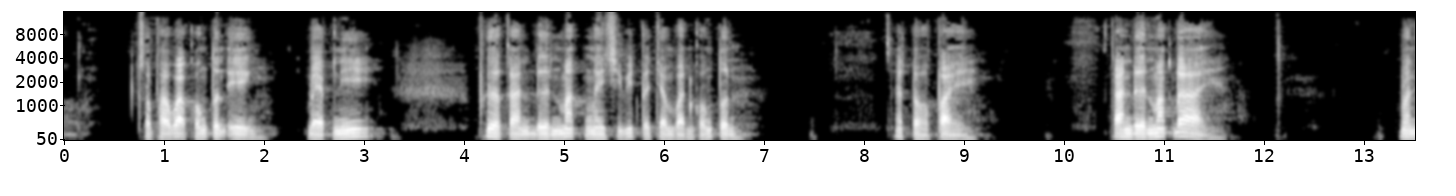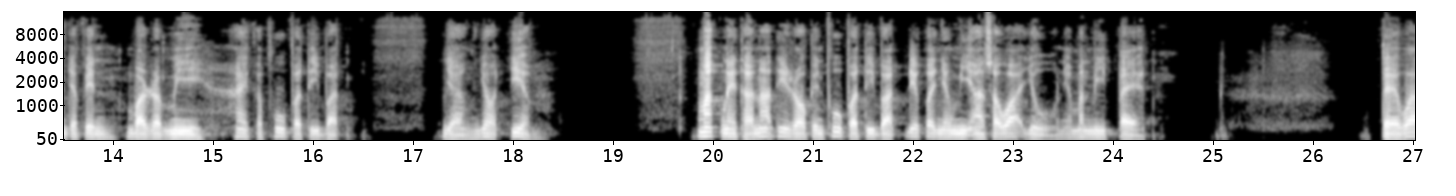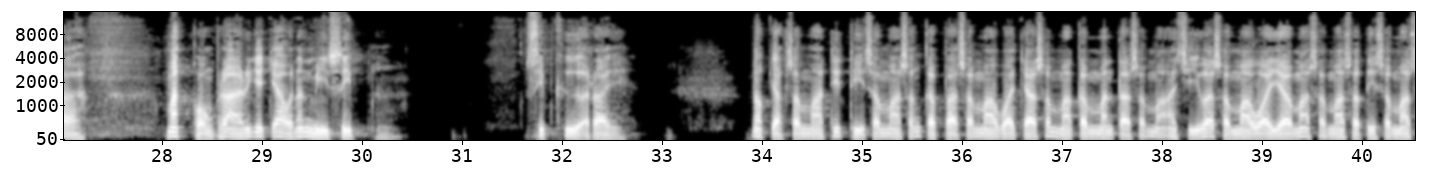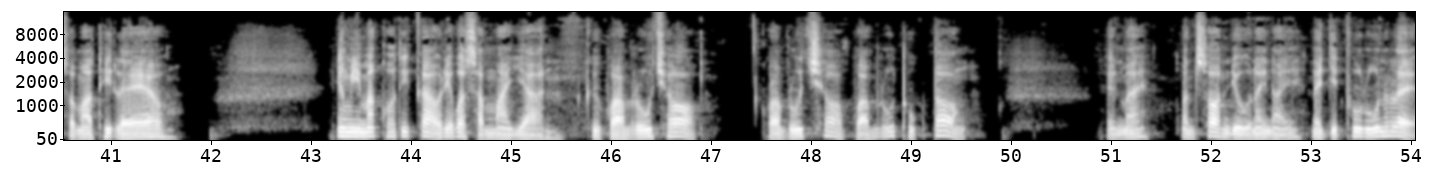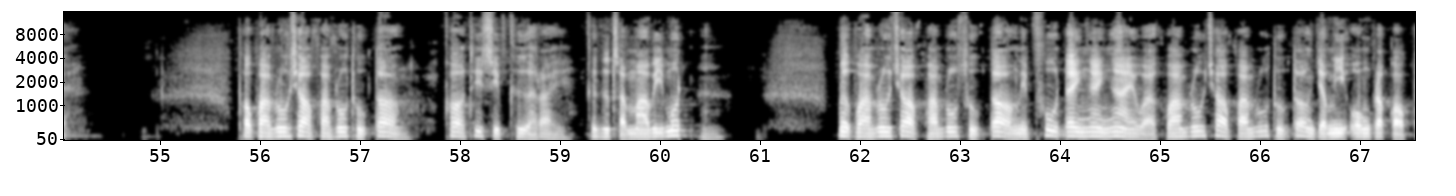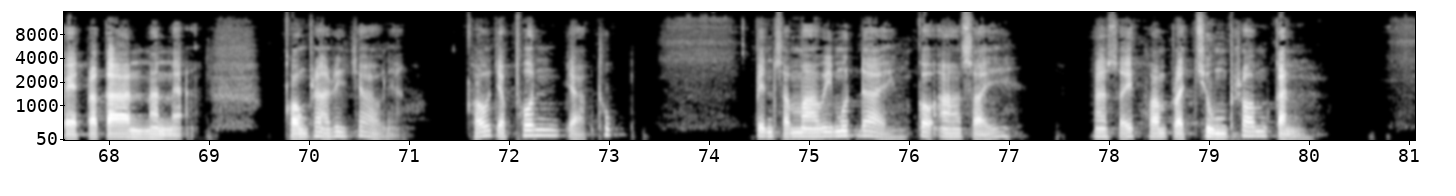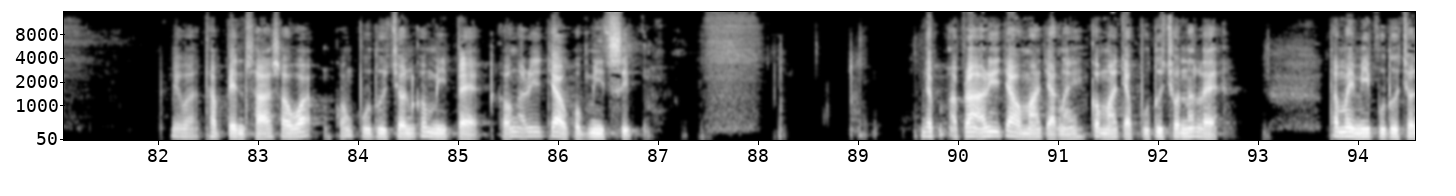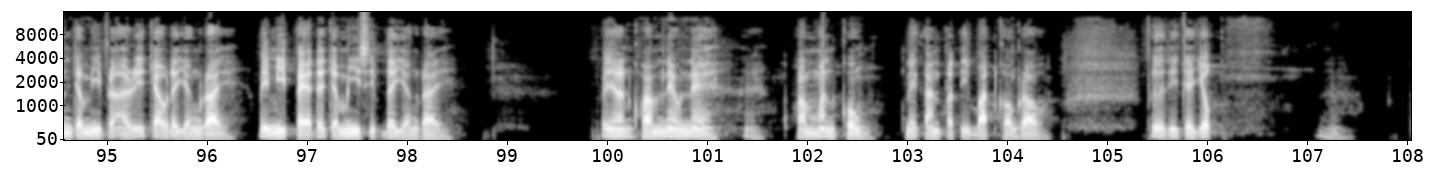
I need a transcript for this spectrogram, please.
สภาวะของตนเองแบบนี้เพื่อการเดินมักในชีวิตประจำวันของตน ต่อไป การเดินมักได้ มันจะเป็นบารมีให้กับผู้ปฏิบัติอย่างยอดเยี่ยมมักในฐานะที่เราเป็นผู้ปฏิบัติเรียกว่ายังมีอาสวะอยู่เนี่ยมันมีแปดแต่ว่ามรรคของพระอริยเจ้านั้นมีสิบสิบคืออะไร นอกจากสัมมาทิฏฐิสัมมาสังกัปปะสัมมาวาจาสัมมากัมมันตะสัมมาอาชีวะสัมมาวายามะสัมมาสติสัมมาสมาธิแล้ว ยังมีมรรคข้อที่เก้าเรียกว่าสัมมาญาณคือความรู้ชอบ ความรู้ชอบ ความรู้ถูกต้อง เห็นไหมมันซ่อนอยู่ในไหน ในจิตผู้รู้นั่นแหละพอความรู้ชอบความรู้ถูกต้อง ข้อที่สิบคืออะไรคือคือสัมมาวิมุตติ เมื่อความรู้ชอบความรู้ถูกต้องนี่พูดได้ง่าย ๆ ว่าความรู้ชอบความรู้ถูกต้อง จะมีองค์ประกอบแปดประการนั่นแหละของพระริเจ้าเนี่ย เขาจะพ้นจากทุกเป็นสัมมาวิมุตติได้ ก็อาศัย อาศัยความประชุมพร้อมกันเรียกว่าถ้าเป็นสาสวะของปุถุชนก็มีแปดของอริยเจ้าก็มีสิบ เนี่ยพระอริยเจ้ามาจากไหน ก็มาจากปุถุชนนั่นแหละ ถ้าไม่มีปุถุชนจะมีพระอริยเจ้าได้อย่างไร ไม่มีแปดได้จะมีสิบได้อย่างไร เพราะฉะนั้นความแน่วแน่ ความมั่นคงในการปฏิบัติของเรา เพื่อที่จะยก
